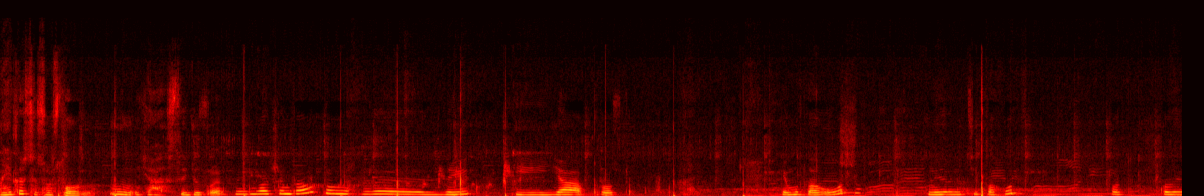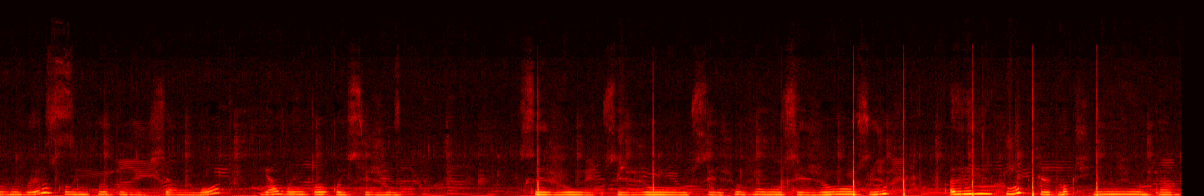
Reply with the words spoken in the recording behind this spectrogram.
Мені кажется, це сложно. Ну, я сидю з своїм младшим братом вже рік, І я просто йому два роки. мирно ці погоди. От коли він вирос, коли він виповнився год, я з ним тільки й сижу. Сижу, сижу, сижу, сижу, сижу. А другі хлопці, от Максим там.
